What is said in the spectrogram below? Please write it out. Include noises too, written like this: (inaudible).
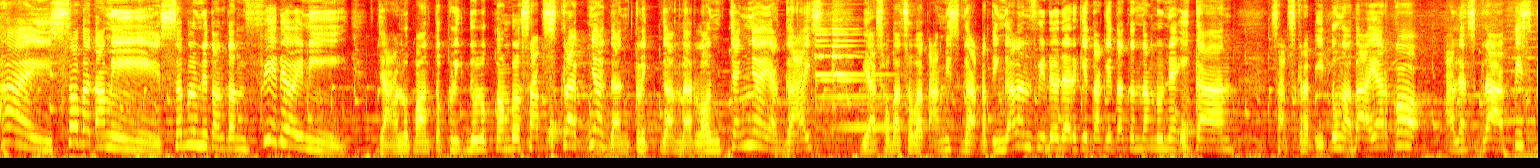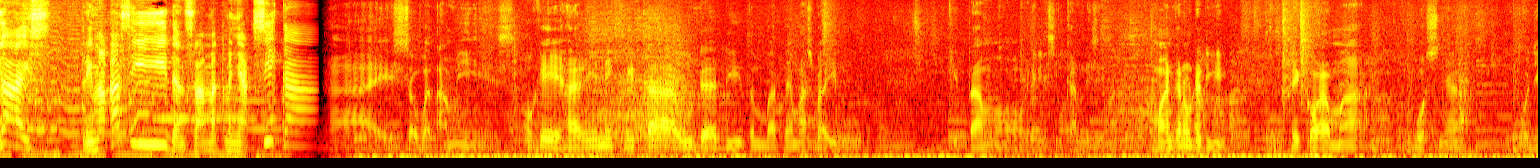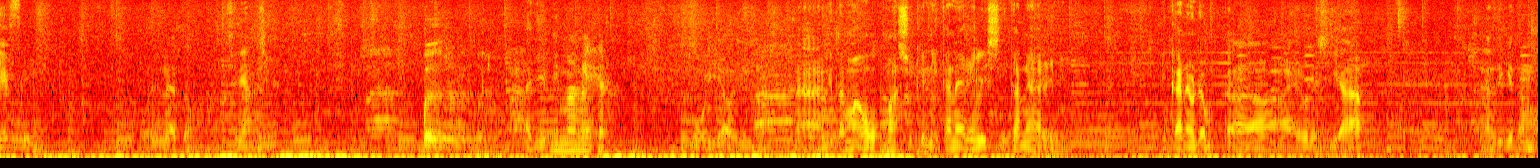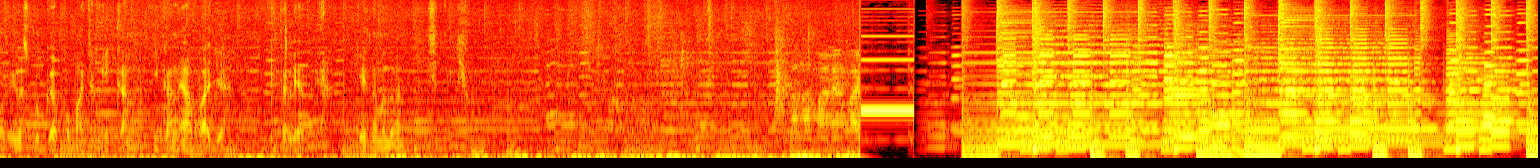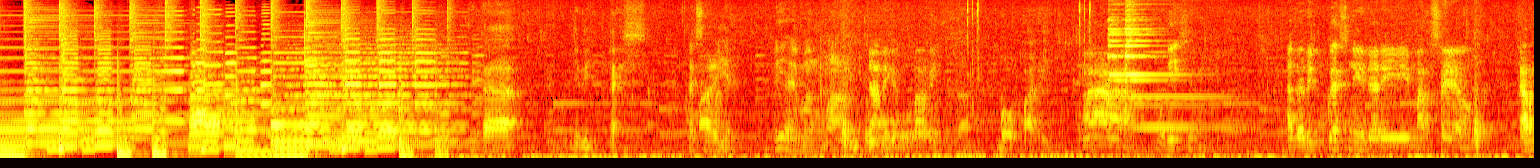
Hai Sobat Amis, sebelum ditonton video ini, jangan lupa untuk klik dulu tombol subscribe-nya dan klik gambar loncengnya ya guys. Biar Sobat-Sobat Amis gak ketinggalan video dari kita-kita tentang dunia ikan. Subscribe itu nggak bayar kok, alias gratis guys. Terima kasih dan selamat menyaksikan. Hai Sobat Amis. Oke, hari ini kita udah di tempatnya Mas Baim. Kita mau rilis ikan di sini. Kemarin kan udah di dekor sama bosnya, Ko Jeffrey. Oh, lihat dong. Sini yang sini. Be, ajib. 5 meter. Oh iya, iya. Nah, kita mau masukin ikannya rilis ikannya hari ini. Ikannya udah eh, air udah siap. Nanti kita mau rilis beberapa macam ikan. Ikannya apa aja? Kita lihat ya. Oke, teman-teman. Sip, yuk.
